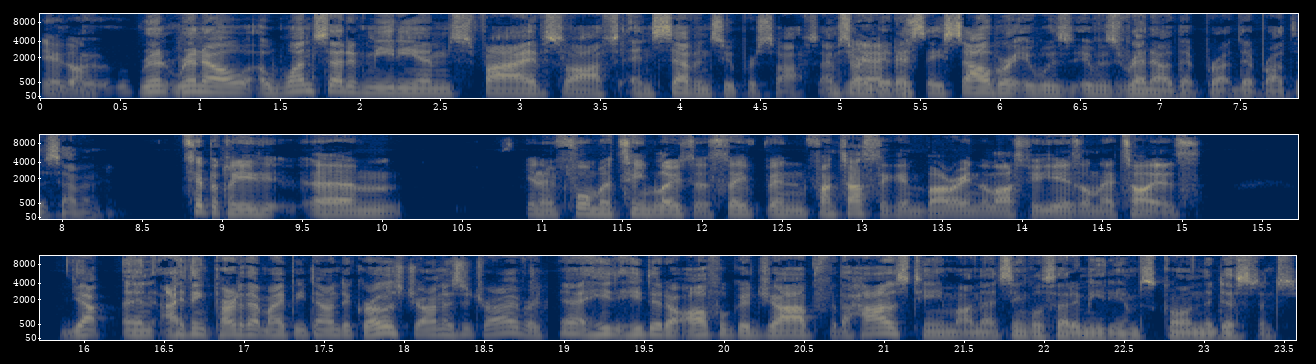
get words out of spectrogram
Yeah, go on. Ren- Renault, uh, one set of mediums, five softs, and seven super softs. I'm sorry, Yeah, did I 'cause- say Sauber? It was it was Renault that brought that brought the seven. Typically, um, you know, former Team Lotus, they've been fantastic in Bahrain the last few years on their tires. Yep, and I think part of that might be down to Grosjean as a driver. Yeah, he he did an awful good job for the Haas team on that single set of mediums going the distance.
